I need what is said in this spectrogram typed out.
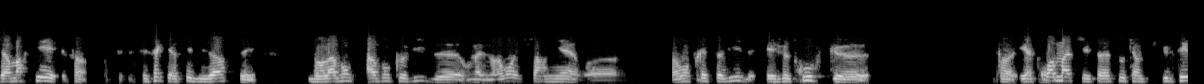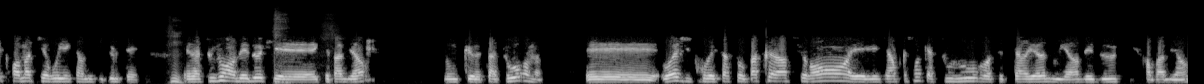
j'ai remarqué, enfin, c'est- ça qui est assez bizarre, c'est dans l'avant avant Covid, euh, on avait vraiment une charnière euh, vraiment très solide, et je trouve que, enfin, il y a trois matchs et Sasso qui est en difficulté, trois matchs et Rouillé qui est en difficulté. Il y en a toujours un des deux qui est qui est pas bien, donc euh, ça tourne. Et ouais, j'ai trouvé Sasso pas très rassurant, et j'ai l'impression qu'il y a toujours cette période où il y a un des deux qui sera pas bien.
